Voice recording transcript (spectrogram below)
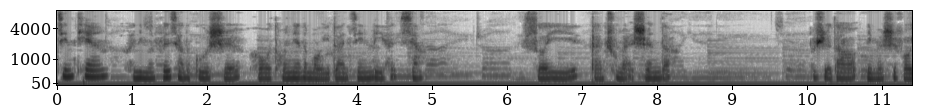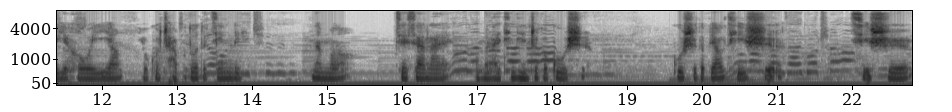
今天和你们分享的故事和我童年的某一段经历很像，所以感触蛮深的。不知道你们是否也和我一样有过差不多的经历？那么，接下来。我们来听听这个故事。故事的标题是：其实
